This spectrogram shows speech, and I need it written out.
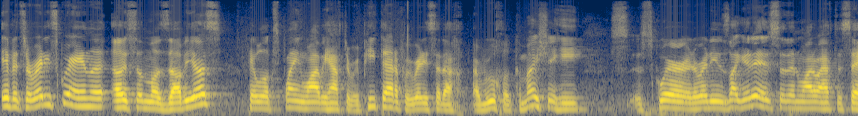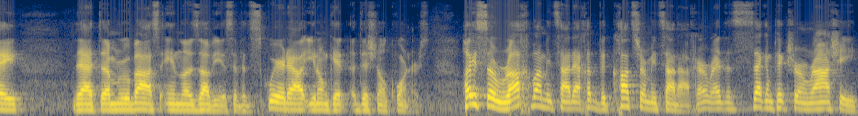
if it's already square. Okay, we'll explain why we have to repeat that. If we already said Arucha Kamaishi, square, it already is like it is, so then why do I have to say that um, Rubas in Lazavius? If it's squared out, you don't get additional corners. Haisa Rachba mitzad echad v'katzer mitzad acher, right? That's the second picture in Rashi.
